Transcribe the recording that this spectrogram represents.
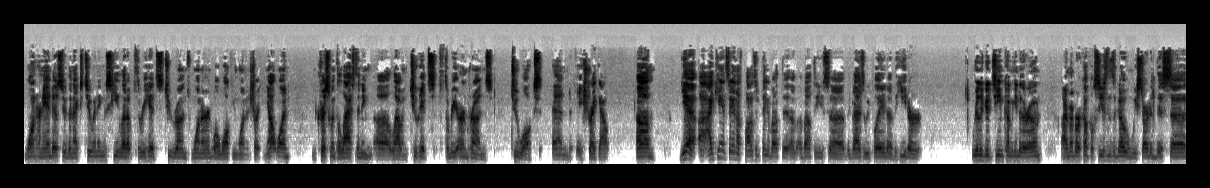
Juan Hernandez through the next two innings. He let up three hits, two runs, one earned while walking one and striking out one. And Chris went the last inning, uh, allowing two hits, three earned runs, two walks, and a strikeout. Um, yeah, I can't say enough positive thing about the about these uh, the guys that we played. Uh, the Heat are really good team coming into their own. I remember a couple seasons ago when we started this, uh,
